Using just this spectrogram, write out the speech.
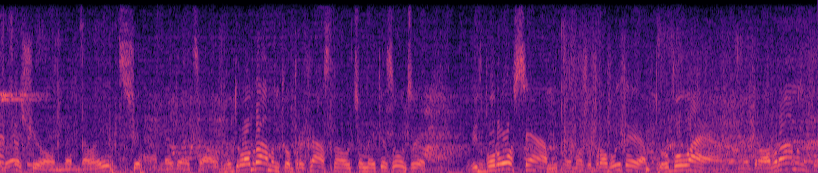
відзначити. Не вдається. Не йдеться. Дмитро Абраменко прекрасно у цьому епізоді відборовся. Може пробити. Пробуває Дмитро Абраменко.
